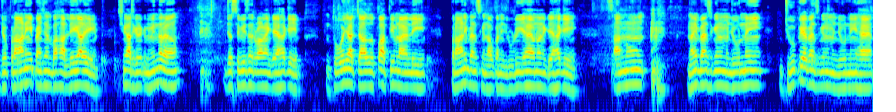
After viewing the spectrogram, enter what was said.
ਜੋ ਪੁਰਾਣੀ ਪੈਨਸ਼ਨ ਬਹਾਲੀ ਵਾਲੇ ਸੰਘਰਸ਼ ਕਨਵੀਨਰ ਜਸਵੀਰ ਸਿੰਘ ਰਵਾਲਾ ਨੇ ਕਿਹਾ ਕਿ 2004 ਤੋਂ ਭਾਰਤੀ ਮੁਲਾਜ਼ਮ ਲਈ ਪੁਰਾਣੀ ਪੈਨਸ਼ਨ ਲਾਗੂ ਕਰਨੀ ਜ਼ਰੂਰੀ ਹੈ। ਉਹਨਾਂ ਨੇ ਕਿਹਾ ਕਿ ਸਾਨੂੰ ਨਵੀਂ ਪੈਨਸ਼ਨ ਸਕੀਮ ਮਨਜ਼ੂਰ ਨਹੀਂ ਯੂਪੀਆਈ ਪੈਨਸ਼ਨ ਸਕੀਮ ਮਨਜ਼ੂਰ ਨਹੀਂ ਹੈ।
